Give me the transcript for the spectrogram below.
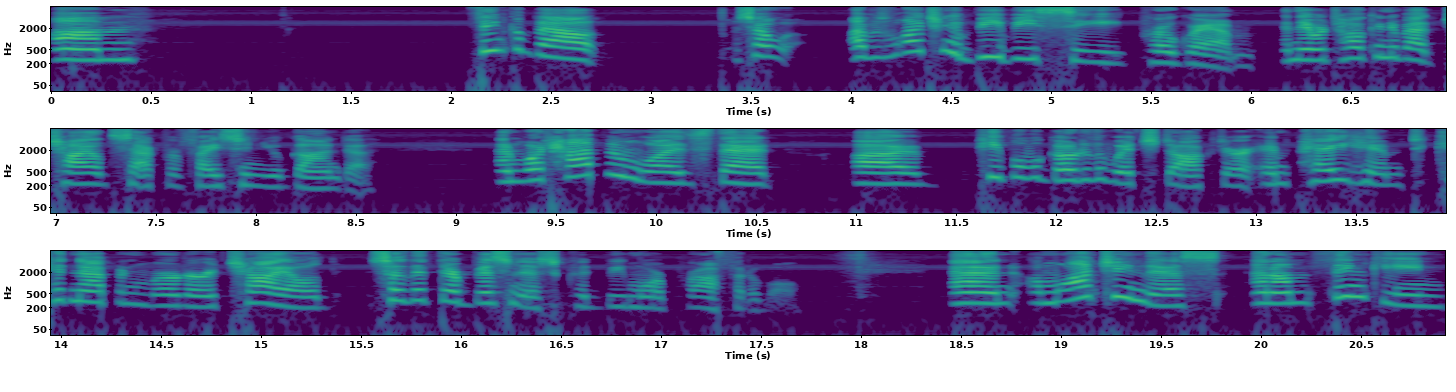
Um, think about, so I was watching a BBC program and they were talking about child sacrifice in Uganda. And what happened was that uh, people would go to the witch doctor and pay him to kidnap and murder a child so that their business could be more profitable. And I'm watching this and I'm thinking,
